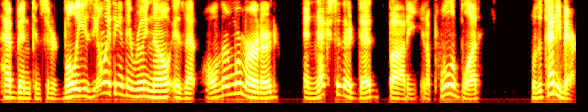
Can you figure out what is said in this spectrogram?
have been considered bullies, the only thing that they really know is that all of them were murdered, and next to their dead body in a pool of blood was a teddy bear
